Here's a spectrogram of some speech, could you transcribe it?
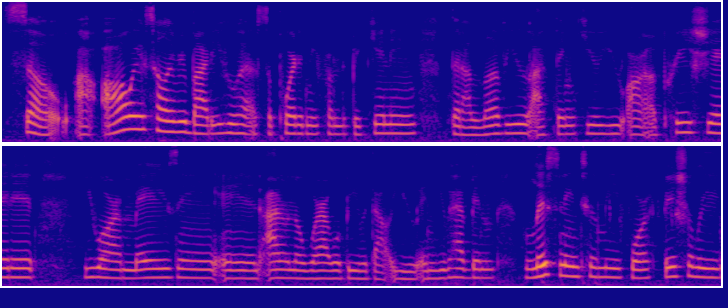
So, I always tell everybody who has supported me from the beginning that I love you. I thank you. You are appreciated. You are amazing, and I don't know where I would be without you. And you have been listening to me for officially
